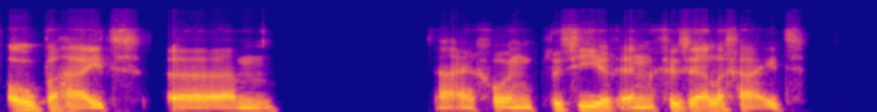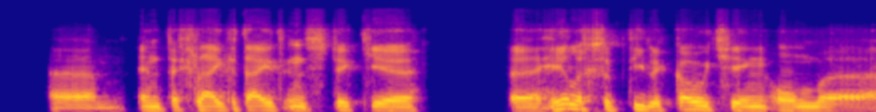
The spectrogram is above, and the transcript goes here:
openheid. Um, ja, en gewoon plezier en gezelligheid. Um, en tegelijkertijd een stukje uh, heel erg subtiele coaching om, uh,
